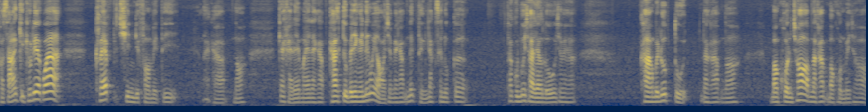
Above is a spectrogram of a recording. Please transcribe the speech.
ภาษาอังกฤษเขาเรียกว่า cleft chin deformity นะครับเนาะแก้ไขได้ไหมนะครับคางตูดเป็นยังไงนึกไม่ออกใช่ไหมครับ นึกถึงนักสนุกเกอร์ ถ้าคุณผู้ชายยังรู้ใช่ไหมครับคางเป็นรูปตูดนะครับเนาะบางคนชอบนะครับ บางคนไม่ชอบ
